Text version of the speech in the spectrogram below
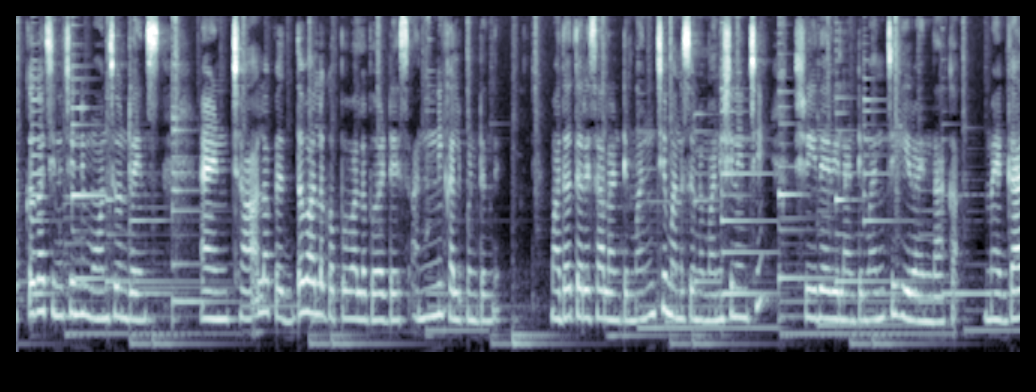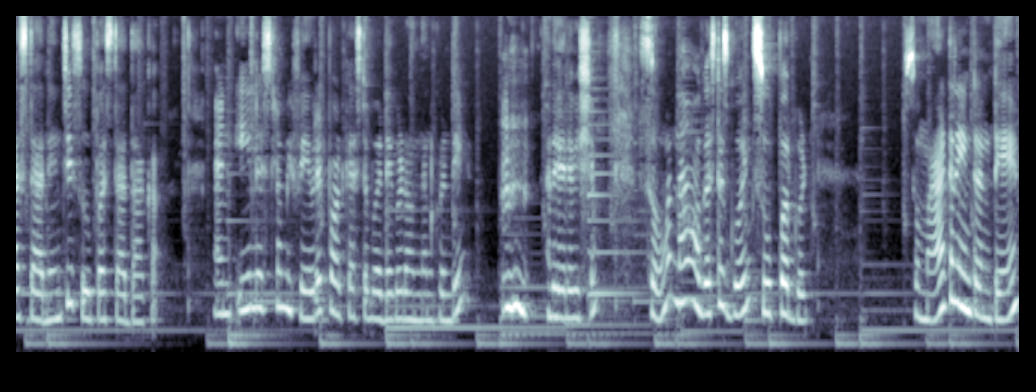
చక్కగా చిన్న చిన్ని మాన్సూన్ రైన్స్ అండ్ చాలా పెద్దవాళ్ళ గొప్ప వాళ్ళ బర్త్డేస్ అన్నీ కలిపి ఉంటుంది మదర్ తెరెసా లాంటి మంచి మనసున్న మనిషి నుంచి శ్రీదేవి లాంటి మంచి హీరోయిన్ దాకా మెగా స్టార్ నుంచి సూపర్ స్టార్ దాకా. అండ్ ఈ లిస్ట్లో మీ ఫేవరెట్ పాడ్కాస్ట్ బర్త్డే కూడా ఉందనుకోండి. అది వేరే విషయం. సో నా August is going super good. So matter ఏంటంటే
